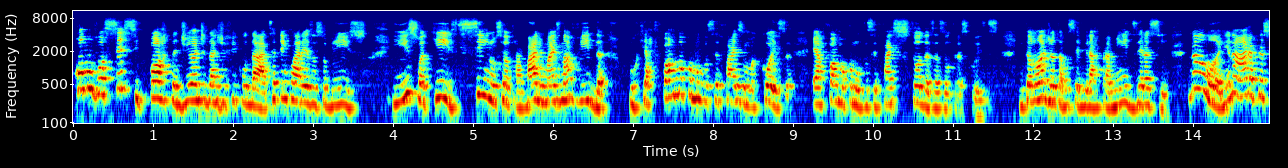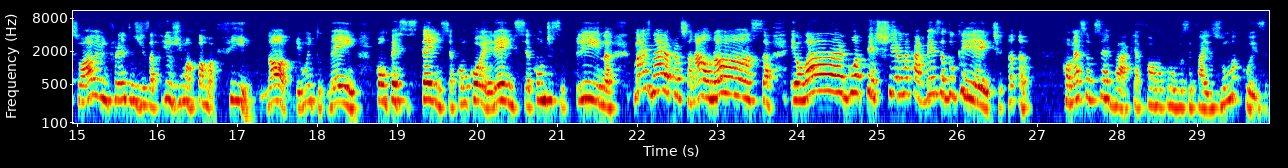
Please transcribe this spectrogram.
Como você se porta diante das dificuldades? Você tem clareza sobre isso? E isso aqui, sim, no seu trabalho, mas na vida, porque a forma como você faz uma coisa é a forma como você faz todas as outras coisas. Então não adianta você virar para mim e dizer assim: "Não, Anne, na área pessoal eu enfrento os desafios de uma forma firme, nobre, muito bem, com persistência, com coerência, com disciplina, mas na área profissional, nossa, eu largo a peixeira na cabeça do cliente". Uh -uh. Comece a observar que a forma como você faz uma coisa,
